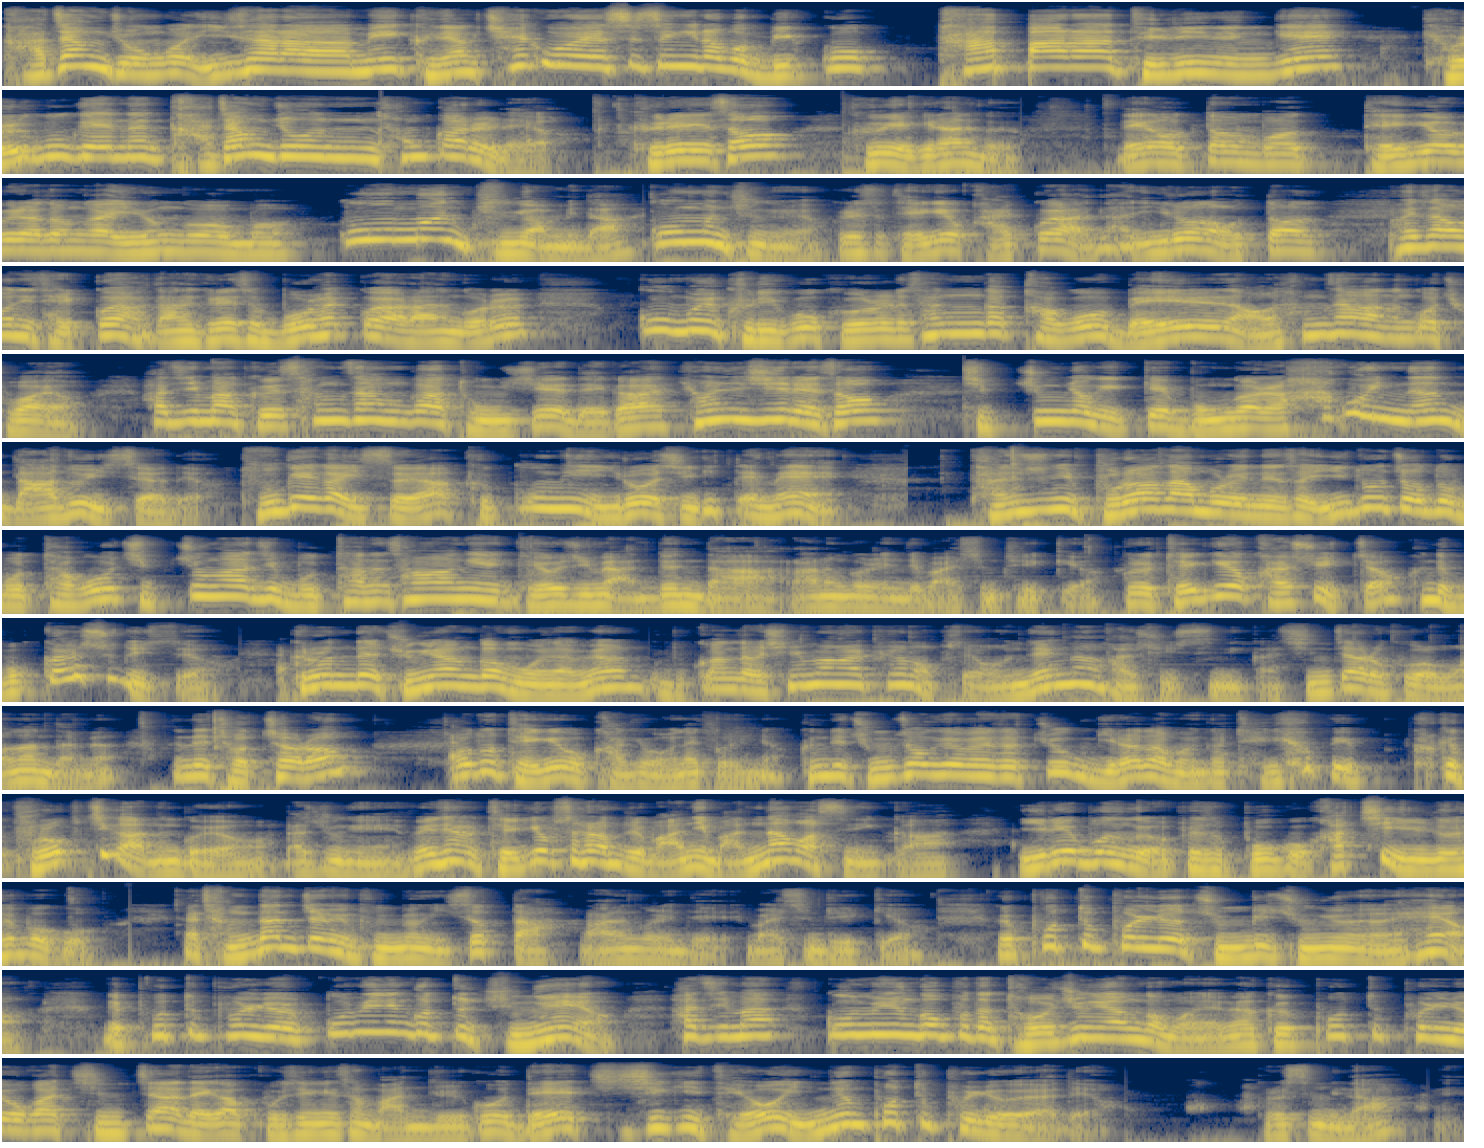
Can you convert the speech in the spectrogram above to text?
가장 좋은 건 이 사람이 그냥 최고의 스승이라고 믿고 다 빨아들이는 게 결국에는 가장 좋은 성과를 내요. 그래서 그 얘기를 하는 거예요. 내가 어떤 뭐 대기업이라던가 이런 거 뭐 꿈은 중요합니다. 꿈은 중요해요. 그래서 대기업 갈 거야. 난 이런 어떤 회사원이 될 거야. 나는 그래서 뭘 할 거야. 라는 거를 꿈을 그리고 그거를 생각하고 매일 어, 상상하는 거 좋아요. 하지만 그 상상과 동시에 내가 현실에서 집중력 있게 뭔가를 하고 있는 나도 있어야 돼요. 두 개가 있어야 그 꿈이 이루어지기 때문에 단순히 불안함으로 인해서 이도저도 못하고 집중하지 못하는 상황이 되어지면 안 된다라는 걸 이제 말씀드릴게요. 그리고 대기업 갈 수 있죠. 근데 못 갈 수도 있어요. 그런데 중요한 건 뭐냐면 못 간다고 실망할 필요는 없어요. 언젠간 갈 수 있으니까. 진짜로 그걸 원한다면. 근데 저처럼 저도 대기업 가기 원했거든요. 근데 중소기업에서 쭉 일하다 보니까 대기업이 그렇게 부럽지가 않은 거예요. 나중에. 왜냐면 대기업 사람들 많이 만나봤으니까. 일해보는 거 옆에서 보고 같이 일도 해보고. 그러니까 장단점이 분명히 있었다라는 걸 이제 말씀드릴게요. 포트폴리오 준비 중요해요. 근데 포트폴리오를 꾸미는 것도 중요해요. 하지만 꾸미는 것보다 더 중요한 건 뭐냐면 그 포트폴리오가 진짜 내가 고생해서 만들고 내 지식이 되어 있는 포트폴리오여야 돼요. 그렇습니다. 네.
